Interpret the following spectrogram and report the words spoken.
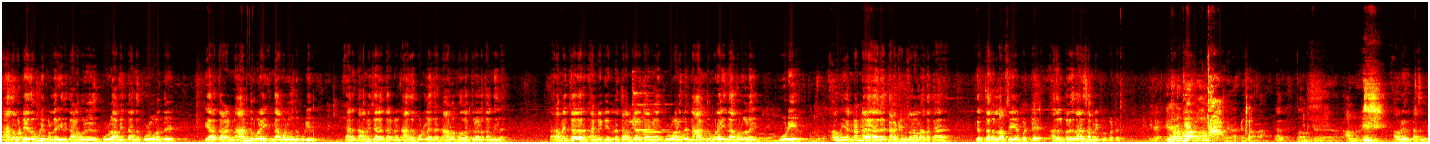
நாங்கள் மட்டும் ஏதோ முடிவு பண்ணல. இதுக்கான ஒரு குழு அமைத்து அந்த குழு வந்து ஏறத்தாழ நான்கு முறை இந்த அமர்வு வந்து கூடியிருக்கு. யார் தலைமைச் செயலர் தலைமையில்? நாங்கள் கூடல இதை. நானும் முதலமைச்சரால் கலந்துக்கல தலைமைச் செயலர் அன்றைக்கு இருந்த தலைமைச் செயலர் தலைமையிலான குழுவானது நான்கு முறை இந்த அமர்வுகளை கூடி அவங்க என்னென்ன அதில் கரெக்ஷன் சொன்னாங்களோ அந்த க திருத்தங்கள்லாம் செய்யப்பட்டு அதன் பிறகு தான் அது சமர்ப்பிக்கப்பட்டது. அவர் எதுவும் பேசலையே.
